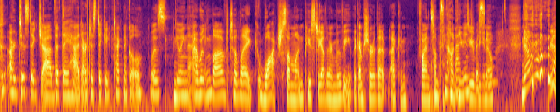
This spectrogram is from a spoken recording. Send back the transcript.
artistic job that they had, artistic and technical, was doing that. i would love to like watch someone piece together a movie like i'm sure that i can find something on youtube you know no really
